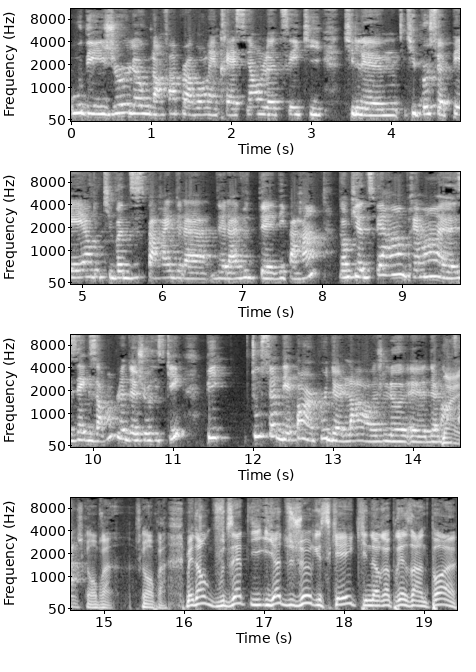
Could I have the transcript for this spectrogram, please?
ou des jeux là où l'enfant peut avoir l'impression là, tu sais, qu'il peut se perdre ou qu'il va disparaître de la de la vue des parents. Donc il y a différents vraiment euh, exemples de jeux risqués. Puis tout ça dépend un peu de l'âge là, euh, de l'enfant. Je comprends. Je comprends. Mais donc, vous dites, il y a du jeu risqué qui ne représente pas,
